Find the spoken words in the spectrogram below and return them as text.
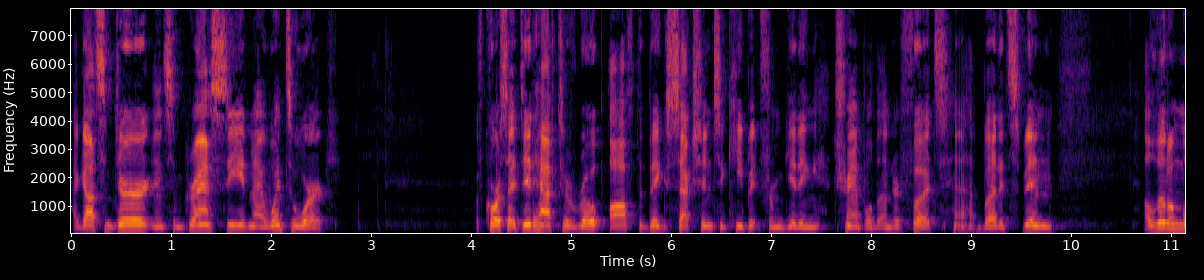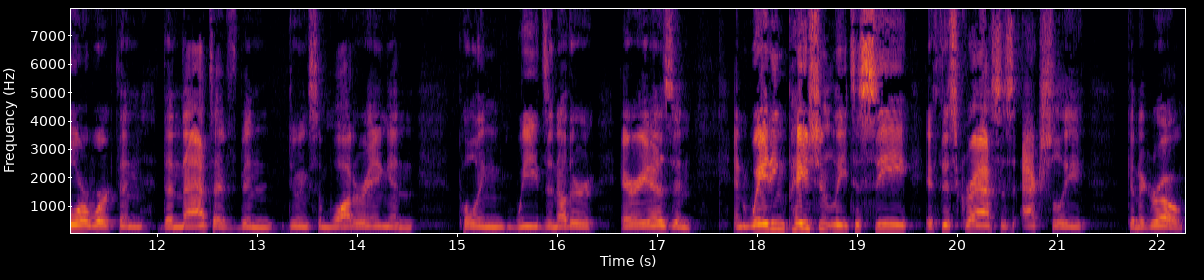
I got some dirt and some grass seed and I went to work. Of course, I did have to rope off the big section to keep it from getting trampled underfoot, but it's been a little more work than, than that. I've been doing some watering and pulling weeds in other areas and and waiting patiently to see if this grass is actually going to grow.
